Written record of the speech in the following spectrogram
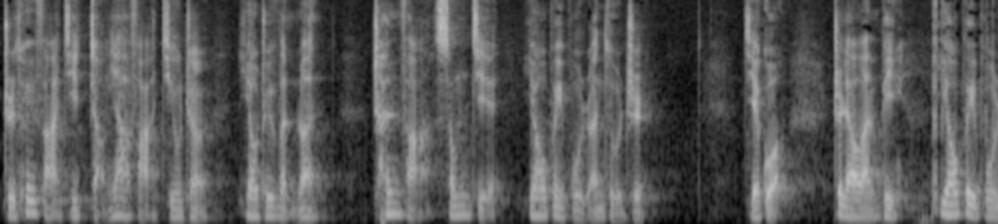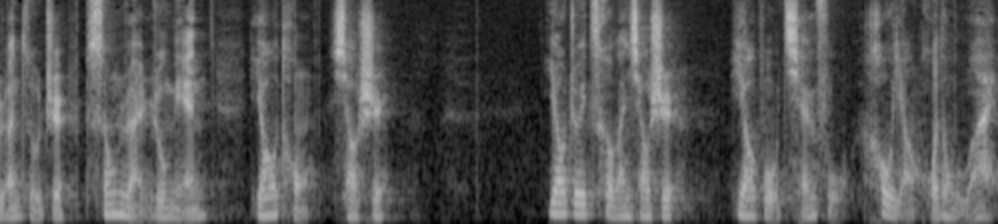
指推法及掌压法纠正腰椎紊乱，抻法松解腰背部软组织。结果治疗完毕，腰背部软组织松软如棉，腰痛消失，腰椎侧弯消失，腰部前俯后仰活动无碍。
